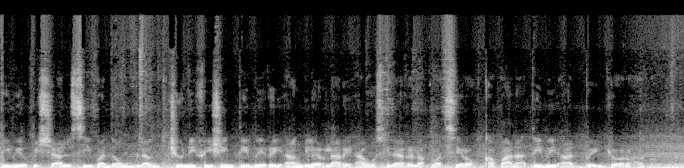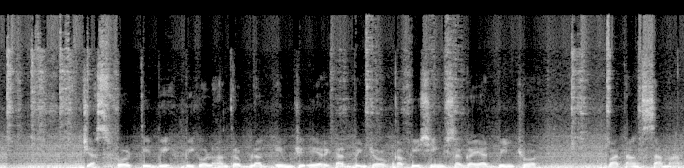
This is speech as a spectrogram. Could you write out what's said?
TV Official, Si Bandong Vlog, Chuni Fishing TV, Ray Angler, Larry Amos, Hilary Lakwat Zero, Kapana TV Adventure, Just for TV, Bicol Hunter Vlog, MG Eric Adventure, Ka-Fishing, Sagay Adventure, Batang Samar.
